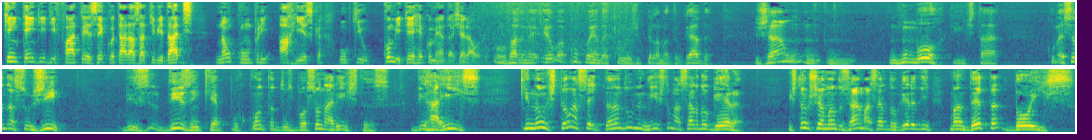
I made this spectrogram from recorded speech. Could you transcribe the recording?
quem tem de de fato executar as atividades não cumpre à risca o que o comitê recomenda, Geraldo. Ô Wagner, eu acompanhando aqui hoje pela madrugada, já um, um, um rumor que está começando a surgir, diz, dizem que é por conta dos bolsonaristas de raiz que não estão aceitando o ministro Marcelo Nogueira. Estão chamando já Marcelo Nogueira de Mandetta 2.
